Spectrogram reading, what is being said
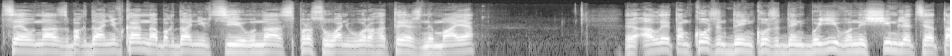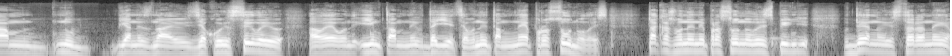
це у нас Богданівка. На Богданівці у нас просувань ворога теж немає. Е, Але там кожен день, кожен день бої, вони щімляться там, ну я не знаю з якою силою, але їм там не вдається, вони там не просунулись. Також вони не просунулись з південної сторони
